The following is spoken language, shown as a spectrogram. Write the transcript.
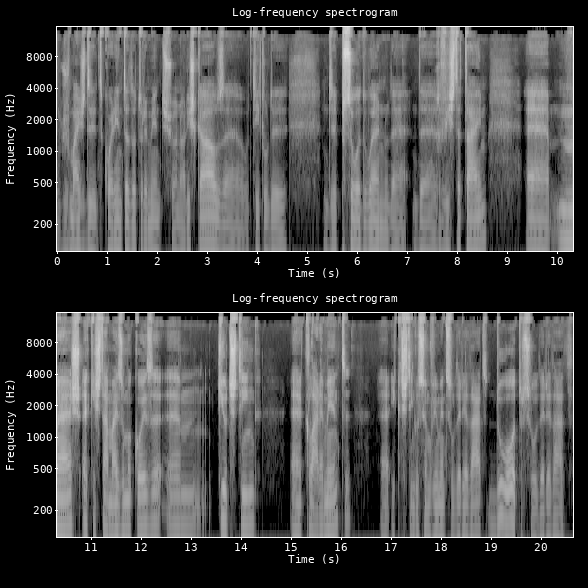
os mais de, de 40 doutoramentos honoris causa, o título de, de Pessoa do Ano da, da revista Time. Uh, mas aqui está mais uma coisa um, que o distingue uh, claramente uh, e que distingue o seu movimento de solidariedade do outro solidariedade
